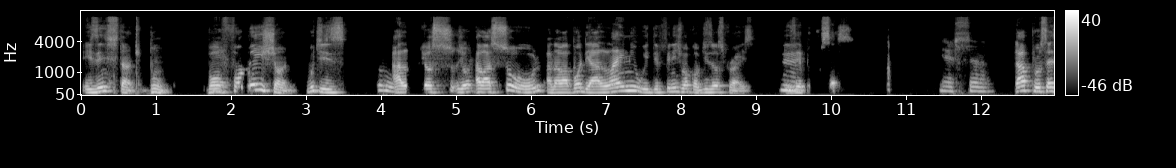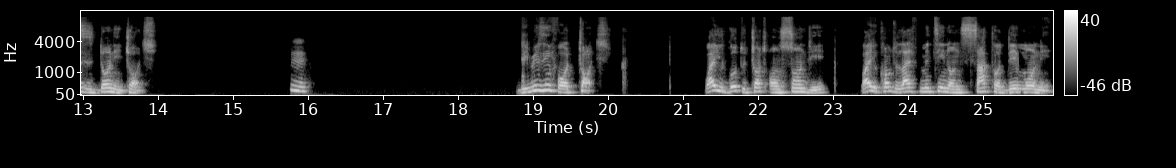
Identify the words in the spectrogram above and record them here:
is instant, boom. But Yes. formation, which is Ooh. Your, your our soul and our body aligning with the finished work of Jesus Christ, is a process. Yes, sir. That process is done in church. Hmm. The reason for church, why you go to church on Sunday, why you come to life meeting on Saturday morning,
